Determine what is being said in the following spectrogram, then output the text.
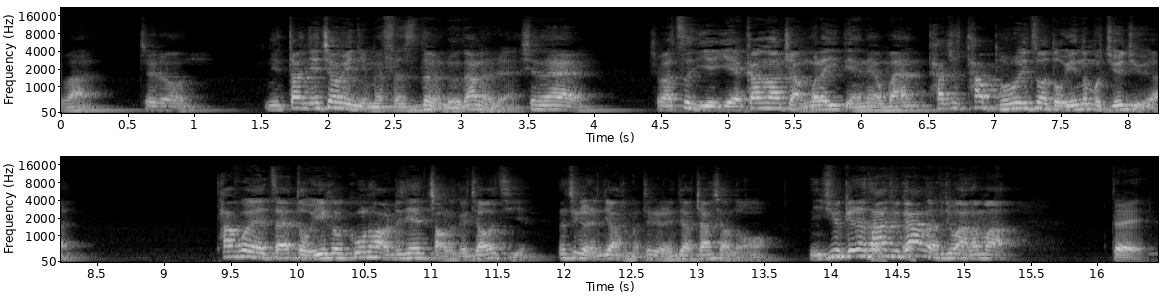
是吧？这种你当年教育你们粉丝都有流量的人，现在是吧？自己也刚刚转过来一点点弯。他就他不会做抖音那么决绝，他会在抖音和公众号之间找了个交集。那这个人叫什么？这个人叫张小龙。你去跟着他去干了，不就完了吗？对，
